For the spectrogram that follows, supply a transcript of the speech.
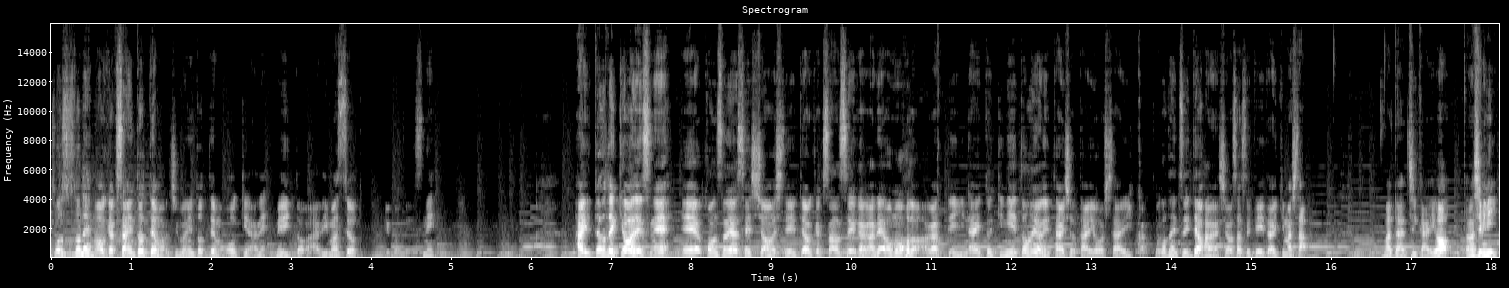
そうするとね、まあ、お客さんにとっても自分にとっても大きなね、メリットがありますよということですね。はい。ということで今日はですね、えー、コンサルやセッションをしていてお客さんの成果がね、思うほど上がっていない時にどのように対処対応したらいいかということについてお話をさせていただきました。また次回をお楽しみに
